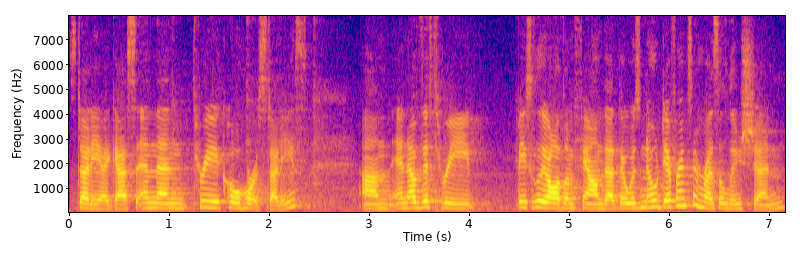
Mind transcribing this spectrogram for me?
study, I guess. And then three cohort studies, um, and of the three, basically all of them found that there was no difference in resolution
